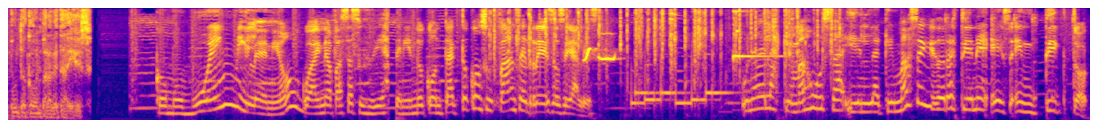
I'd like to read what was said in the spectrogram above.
para detalles. Como buen milenio, Guaina pasa sus días teniendo contacto con sus fans en redes sociales. Una de las que más usa y en la que más seguidores tiene es en TikTok.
